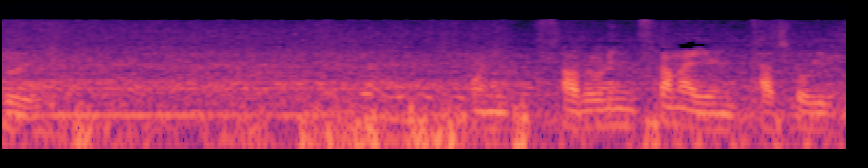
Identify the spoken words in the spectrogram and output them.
そうです。ここにサドルにつかないように立ちこぎです。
